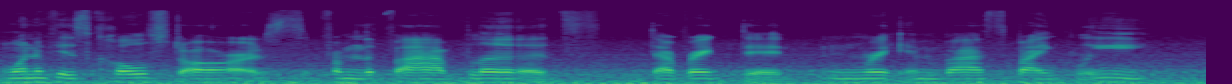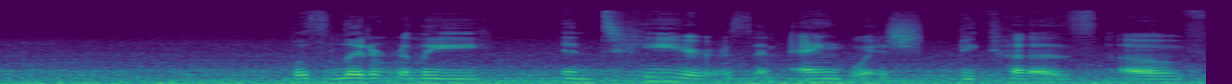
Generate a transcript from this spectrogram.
One of his co stars from The Five Bloods, directed and written by Spike Lee, was literally in tears and anguish because of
